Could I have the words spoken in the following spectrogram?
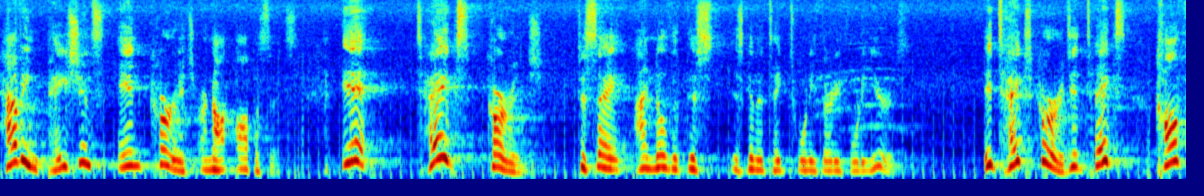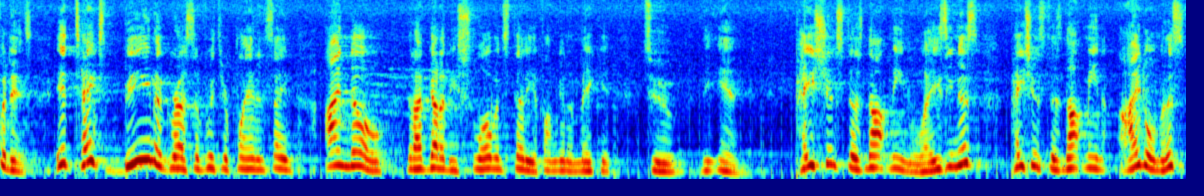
having patience and courage are not opposites. It takes courage to say, I know that this is going to take 20, 30, 40 years. It takes courage. It takes confidence. It takes being aggressive with your plan and saying, I know that I've got to be slow and steady if I'm going to make it to the end. Patience does not mean laziness. Patience does not mean idleness.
